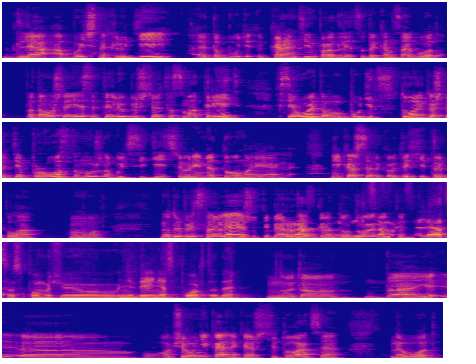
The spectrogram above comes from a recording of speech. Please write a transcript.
для обычных людей это будет карантин продлится до конца года. Потому что если ты любишь все это смотреть, всего этого будет столько, что тебе просто нужно будет сидеть все время дома реально. Мне кажется, это какой-то хитрый план. Вот. Ну, ты представляешь, у тебя раз грантур, два грантур. изоляцию с помощью внедрения спорта, да? Ну, это, да, я, э, вообще уникальная, конечно, ситуация, вот,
